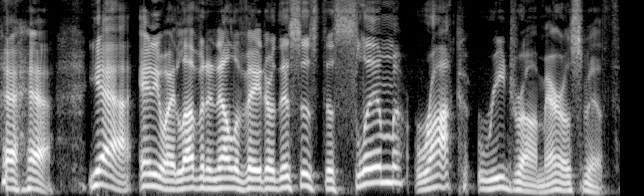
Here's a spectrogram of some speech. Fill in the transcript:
yeah. Anyway, love in an elevator. This is the Slim Rock redrum, Aerosmith.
